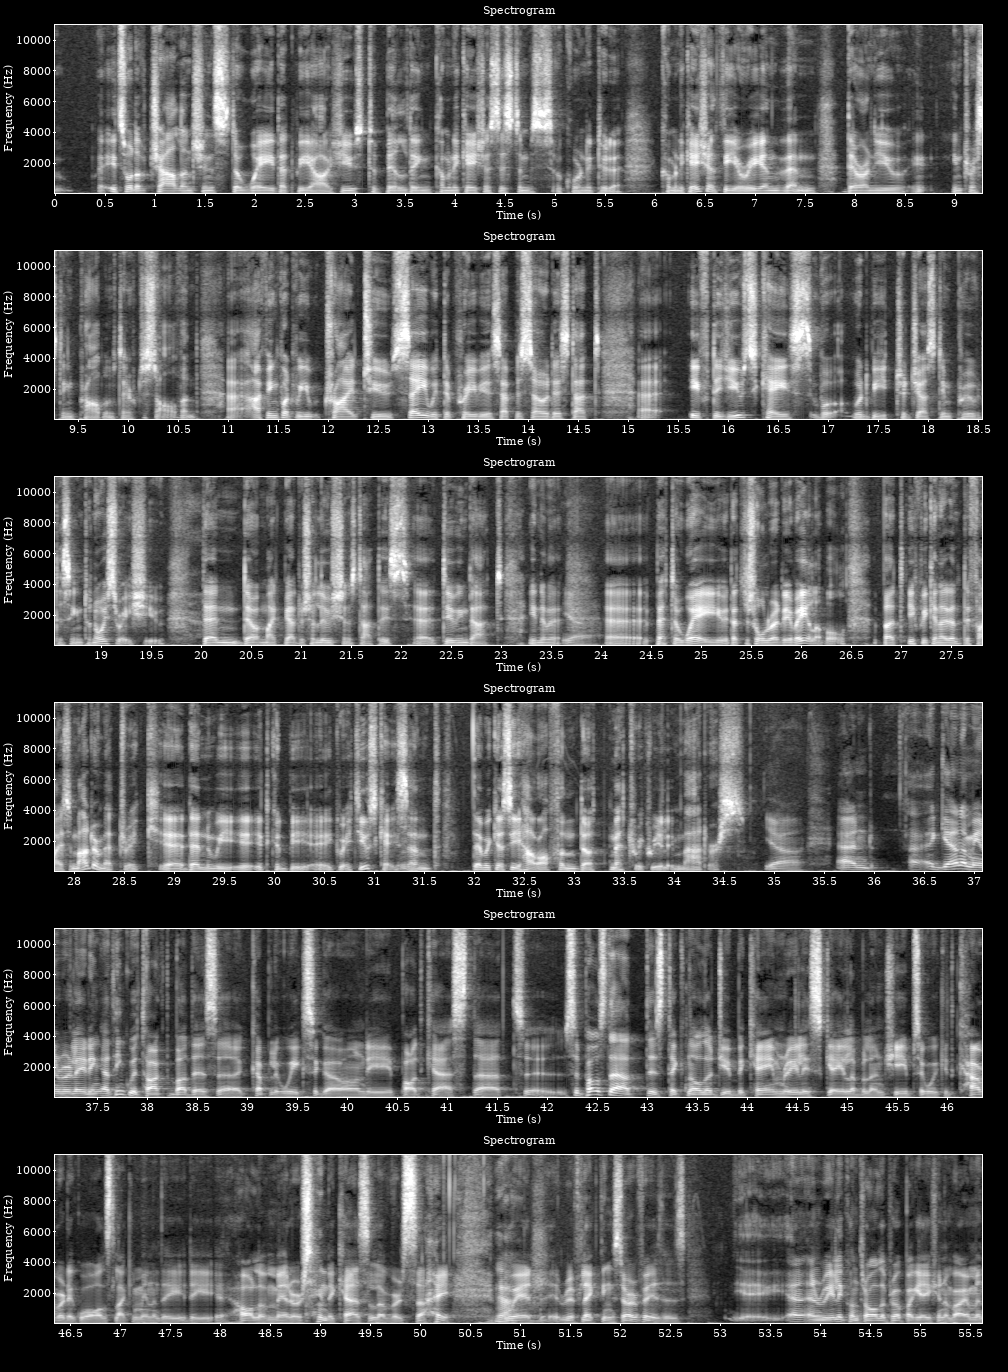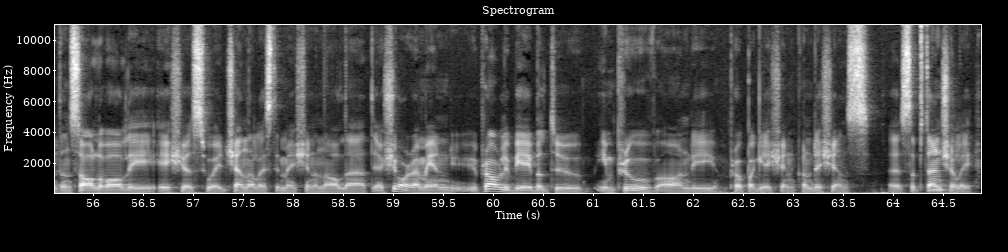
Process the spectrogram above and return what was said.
it sort of challenges the way that we are used to building communication systems according to the communication theory, and then there are new interesting problems there to solve. And uh, I think what we tried to say with the previous episode is that. Uh, if the use case w- would be to just improve the signal to noise ratio, then there might be other solutions that is uh, doing that in a yeah. uh, better way that is already available. But if we can identify some other metric, uh, then we it could be a great use case, mm. and then we can see how often that metric really matters. Yeah, and again, I mean, relating, I think we talked about this a couple of weeks ago on the podcast that uh, suppose that this technology became really scalable and cheap so we could cover the walls, like I mean, the, the Hall of Mirrors in the Castle of Versailles yeah. with reflecting surfaces. And really control the propagation environment and solve all the issues with channel estimation and all that. Yeah, sure, I mean, you probably be able to improve on the propagation conditions uh, substantially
